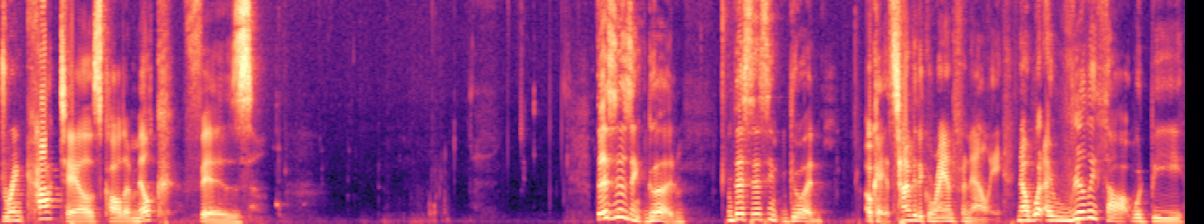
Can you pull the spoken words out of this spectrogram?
drink cocktails called a milk fizz. This isn't good. This isn't good. Okay, it's time for the grand finale. Now, what I really thought would be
